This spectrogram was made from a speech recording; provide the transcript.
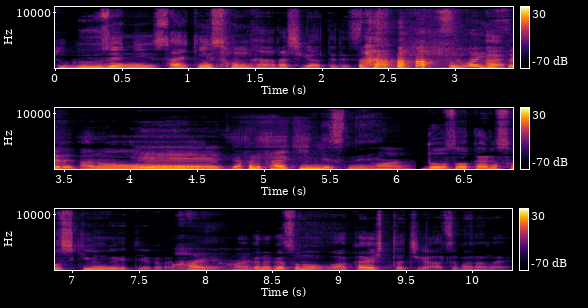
ちょっと偶然に最近そんな話があってですね。か すごいですね。はいあのーへーやっぱり最近ですね、は同窓会の組織運営っていうのがですね、はいはいなかなかその若い人たちが集まらない。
